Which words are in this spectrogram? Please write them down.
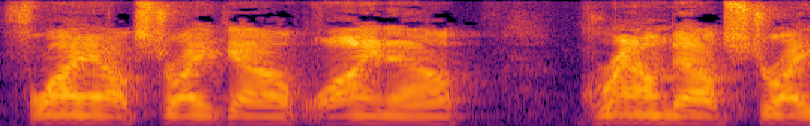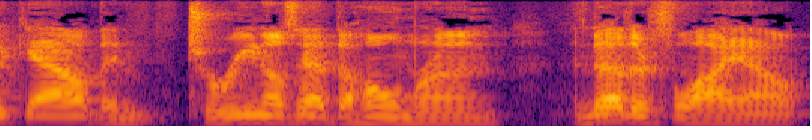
Fly out, strikeout, line out, ground out, strikeout. Then Chirinos had the home run, another fly out.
